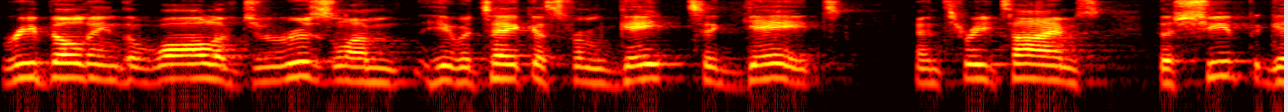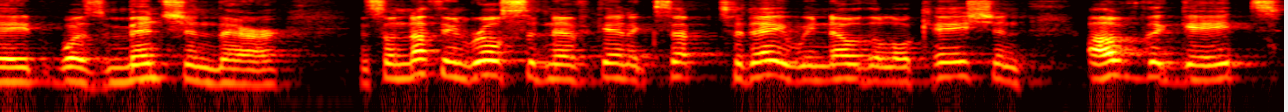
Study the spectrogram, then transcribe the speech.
rebuilding the wall of Jerusalem. He would take us from gate to gate, and three times the sheep gate was mentioned there. And so, nothing real significant, except today we know the location of the gate,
